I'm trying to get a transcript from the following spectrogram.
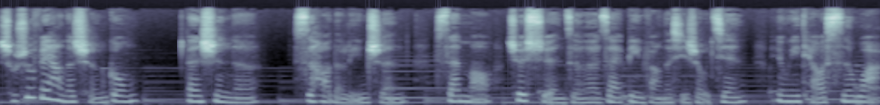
手术非常的成功，但是呢，四号的凌晨，三毛却选择了在病房的洗手间。用一条丝袜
